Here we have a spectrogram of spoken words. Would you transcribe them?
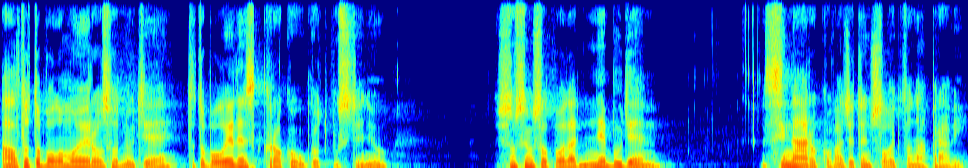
ale toto bolo moje rozhodnutie, toto bol jeden z krokov k odpusteniu. Že som si musel povedať, nebudem si nárokovať, že ten človek to napraví.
